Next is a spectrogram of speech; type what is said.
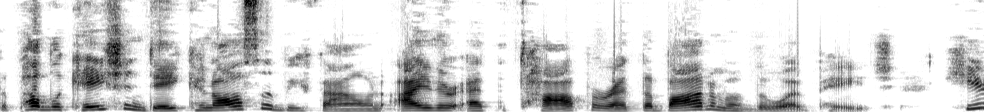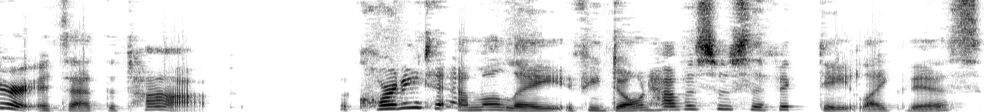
The publication date can also be found either at the top or at the bottom of the web page. Here, it's at the top. According to MLA, if you don't have a specific date like this,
